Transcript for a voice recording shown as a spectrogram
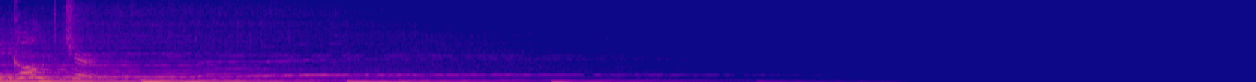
culture.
